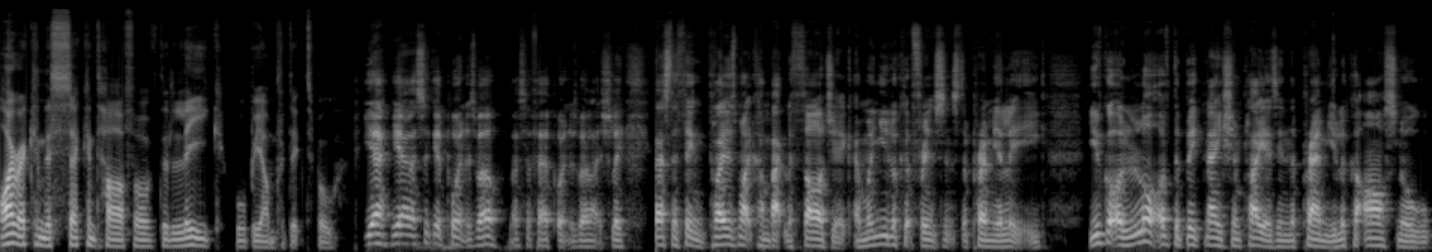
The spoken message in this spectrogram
I reckon the second half of the league will be unpredictable. Yeah, yeah, that's a good point as well. That's a fair point as well, actually. That's the thing. Players might come back lethargic. And when you look at, for instance, the Premier League, you've got a lot of the big nation players in the Prem. You look at Arsenal,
